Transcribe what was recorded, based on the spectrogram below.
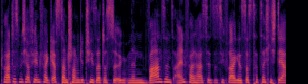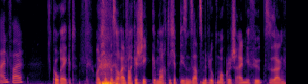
Du hattest mich auf jeden Fall gestern schon geteasert, dass du irgendeinen Wahnsinnseinfall hast. Jetzt ist die Frage, ist das tatsächlich der Einfall? Korrekt. Und ich habe das auch einfach geschickt gemacht. Ich habe diesen Satz mit Luke Mockridge eingefügt, zu sagen,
